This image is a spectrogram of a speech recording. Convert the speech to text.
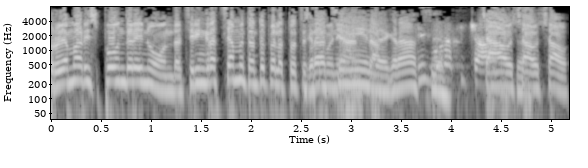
proviamo a rispondere in onda. Ti ringraziamo intanto per la tua testimonianza. Grazie mille, grazie. Ciao. ciao, ciao, ciao.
